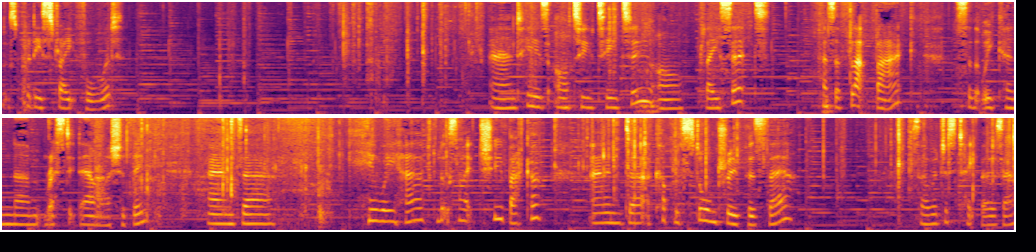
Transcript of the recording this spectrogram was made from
Looks pretty straightforward. And here's R2-D2, our playset. It has a flat back so that we can um, rest it down I should think and uh, here we have looks like Chewbacca and uh, a couple of stormtroopers there so we'll just take those out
